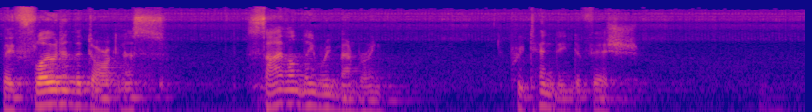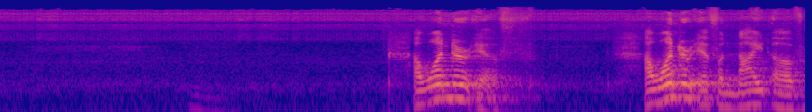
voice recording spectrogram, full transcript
they flowed in the darkness silently remembering, pretending to fish. I wonder if I wonder if a night of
